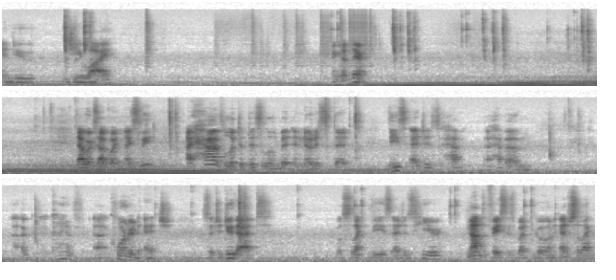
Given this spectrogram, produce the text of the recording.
and do G Y. Bring it up there. That works out quite nicely. I have looked at this a little bit and noticed that these edges have have um, a, a kind of uh, cornered edge. So to do that, select these edges here, not the faces, but go on edge select.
